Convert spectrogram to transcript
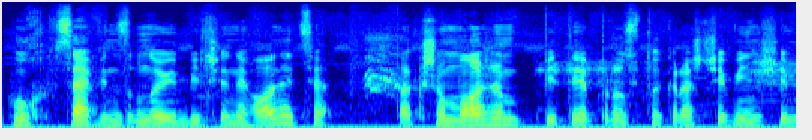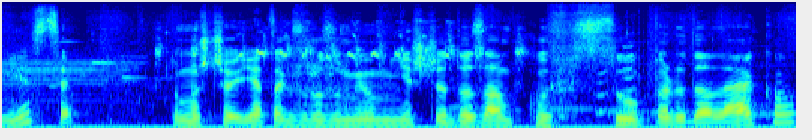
Хух, все, він за мною більше не гониться. Так що можемо піти просто краще в інше місце. Тому що я так зрозумів, мені ще до замку супер далеко.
